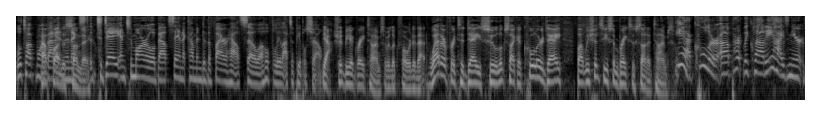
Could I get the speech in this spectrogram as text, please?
We'll talk more Have about it in the next Sunday. today and tomorrow about Santa coming to the firehouse. So uh, hopefully, lots of people show. yeah, should be a great time. So we look forward to that. Weather for today, Sue, looks like a cooler day, but we should see some breaks of sun at times. Yeah, cooler. Uh, partly cloudy, highs near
